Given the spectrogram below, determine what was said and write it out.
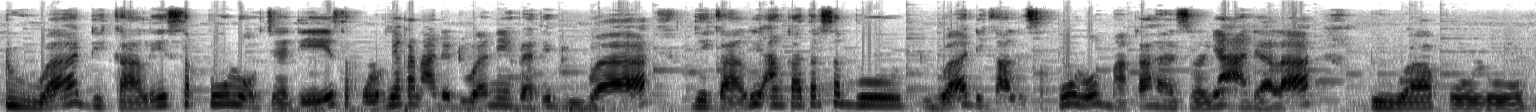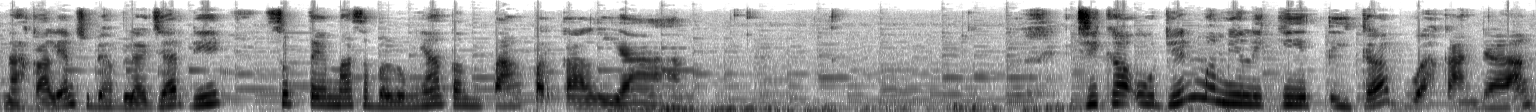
2 dikali 10 jadi 10 nya kan ada dua nih berarti 2 dikali angka tersebut. 2 dikali 10 maka hasilnya adalah 20 nah kalian sudah belajar di subtema sebelumnya tentang perkalian. Jika Udin memiliki tiga buah kandang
